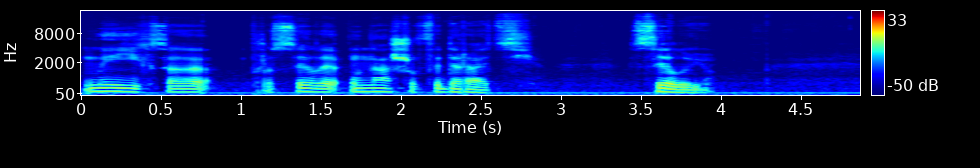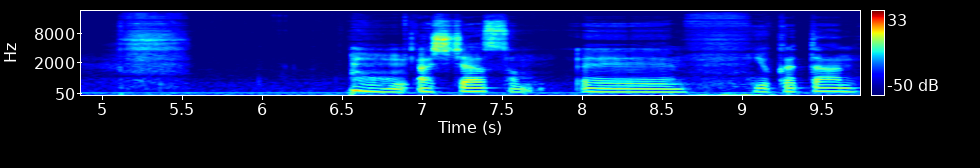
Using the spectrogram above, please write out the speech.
ми їх запросили у нашу федерацію силою. А з часом е, Юкатан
